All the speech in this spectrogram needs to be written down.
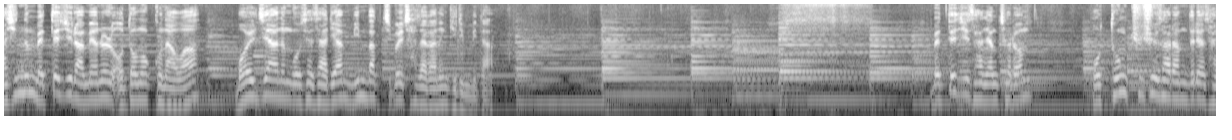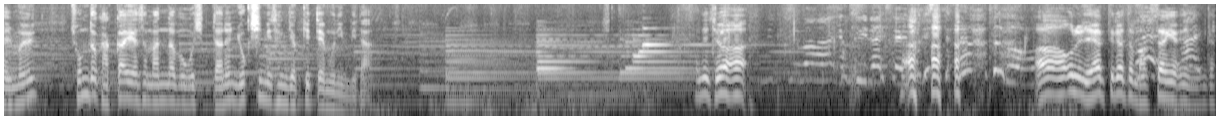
맛있는 멧돼지 라면을 얻어먹고 나와 멀지 않은 곳에 자리한 민박집을 찾아가는 길입니다. 멧돼지 사냥처럼 보통 큐슈 사람들의 삶을 좀 더 가까이에서 만나보고 싶다는 욕심이 생겼기 때문입니다. 근데 저 아, 오늘 예약드렸던 박상현입니다.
